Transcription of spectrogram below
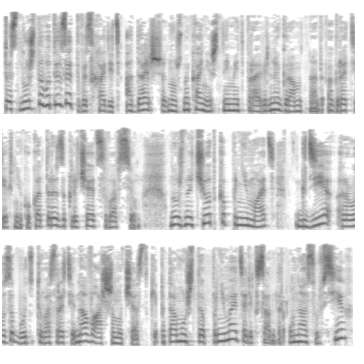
То есть нужно вот из этого исходить. А дальше нужно, конечно, иметь правильную грамотную агротехнику, которая заключается во всем. Нужно четко понимать, где роза будет у вас расти, на вашем участке. Потому что, понимаете, Александр, у нас у всех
